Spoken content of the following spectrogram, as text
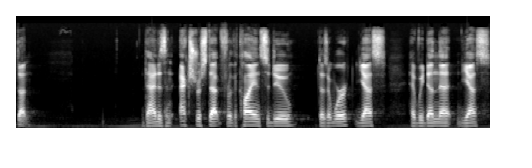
Done. That is an extra step for the clients to do. Does it work? Yes. Have we done that? Yes.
